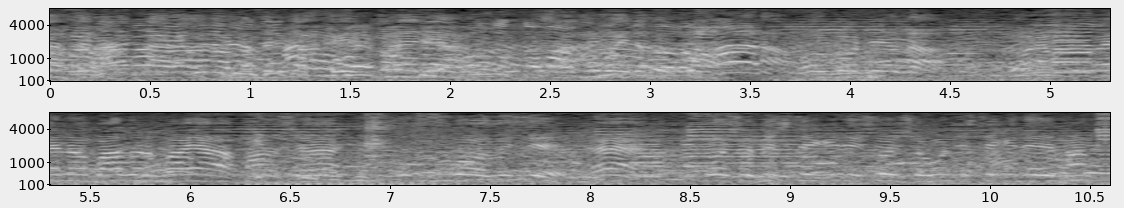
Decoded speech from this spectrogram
না, তারা আমাদের কাছ থেকে বাজার পায়া, মানুষের হ্যাঁ ছয়শো বিশ টাকা টাকা কেজি মাংস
